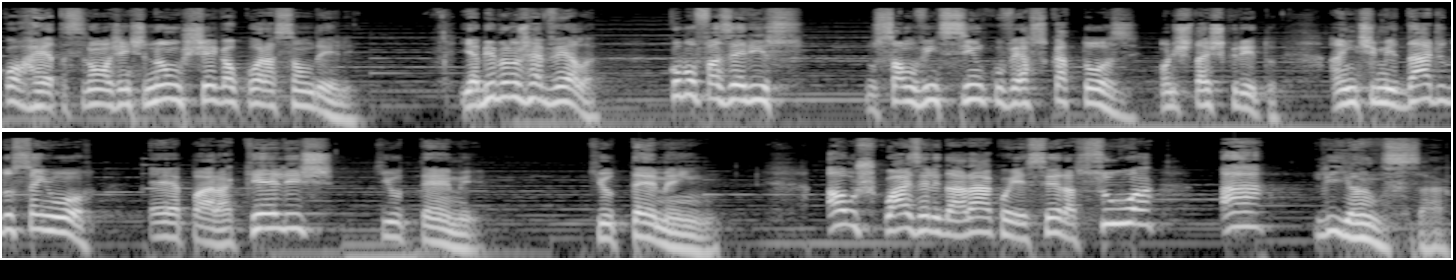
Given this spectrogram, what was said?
correta, senão a gente não chega ao coração dele. E a Bíblia nos revela como fazer isso. No Salmo 25, verso 14, onde está escrito: A intimidade do Senhor é para aqueles que o temem, que o temem, aos quais ele dará a conhecer a sua aliança.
